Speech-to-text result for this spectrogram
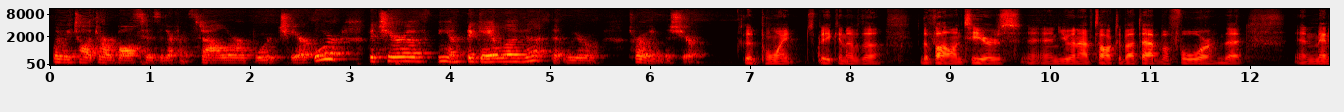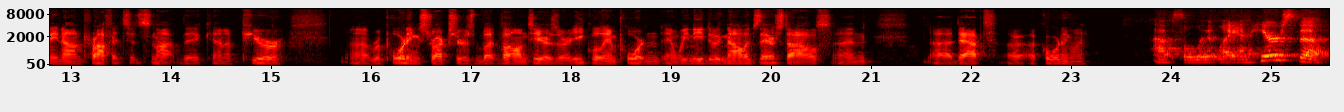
when we talk to our boss who has a different style or our board chair or the chair of you know the gala event that we're throwing this year. Good point. Speaking of the the volunteers, and you and I've talked about that before. That in many nonprofits, it's not the kind of pure uh, reporting structures, but volunteers are equally important, and we need to acknowledge their styles and uh, adapt uh, accordingly. Absolutely. And here's the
